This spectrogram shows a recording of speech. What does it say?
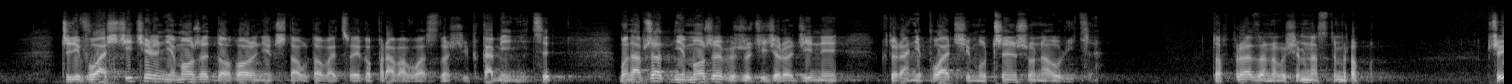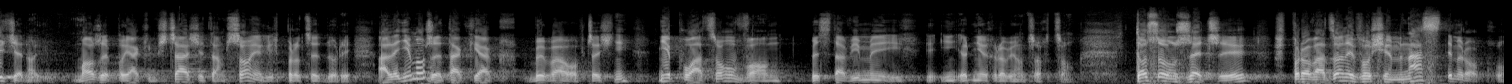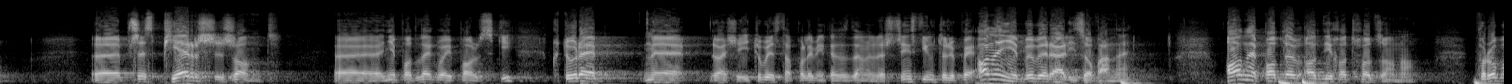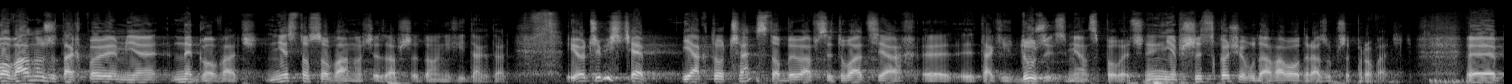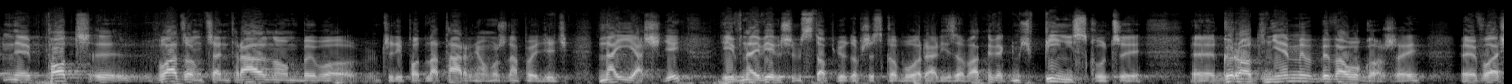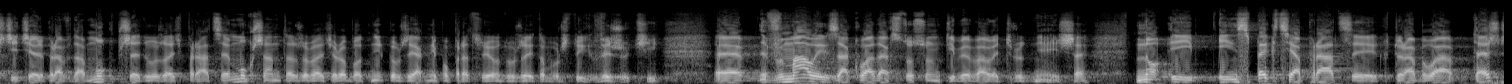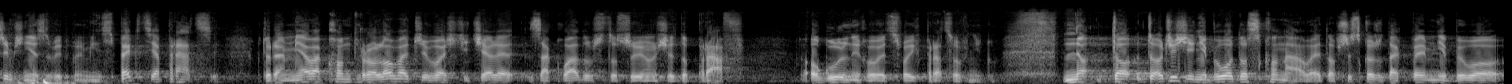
Czyli właściciel nie może dowolnie kształtować swojego prawa własności w kamienicy, bo na przykład nie może wyrzucić rodziny, która nie płaci mu czynszu na ulicę. To wprowadzono w 18 roku. Oczywiście, no, może po jakimś czasie tam są jakieś procedury, ale nie może tak jak bywało wcześniej, nie płacą won, wystawimy ich i niech robią co chcą. To są rzeczy wprowadzone w 18 roku e, przez pierwszy rząd e, niepodległej Polski, które e, właśnie i tu jest ta polemika z Adamem Leszczyńskim, który powie, one nie były realizowane. One potem od nich odchodzono. Próbowano, że tak powiem, je negować. Nie stosowano się zawsze do nich i tak dalej. I oczywiście, jak to często bywa w sytuacjach e, takich dużych zmian społecznych, nie wszystko się udawało od razu przeprowadzić. E, pod e, władzą centralną było, czyli pod latarnią, można powiedzieć, najjaśniej i w największym stopniu to wszystko było realizowane. W jakimś Pińsku czy e, Grodnie bywało gorzej właściciel, prawda, mógł przedłużać pracę, mógł szantażować robotników, że jak nie popracują dłużej, to po prostu ich wyrzuci. E, W małych zakładach stosunki bywały trudniejsze. No i inspekcja pracy, która była też czymś niezwykłym, inspekcja pracy, która miała kontrolować, czy właściciele zakładów stosują się do praw ogólnych wobec swoich pracowników. No to, to oczywiście nie było doskonałe, to wszystko, że tak powiem, nie było e,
